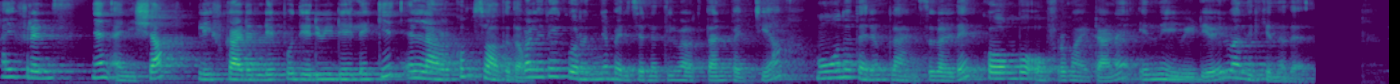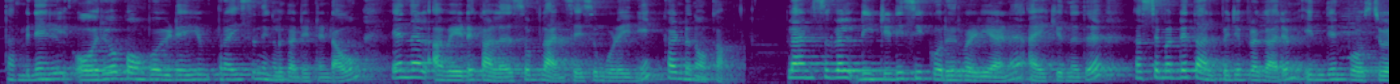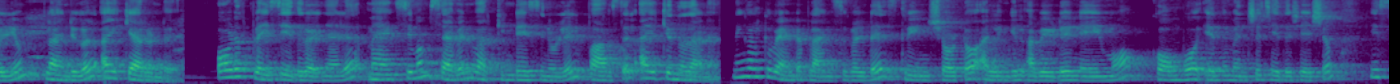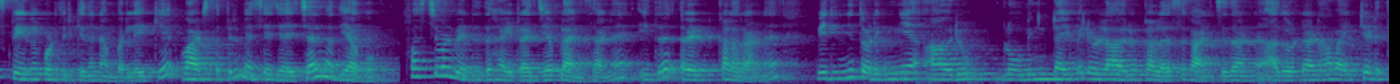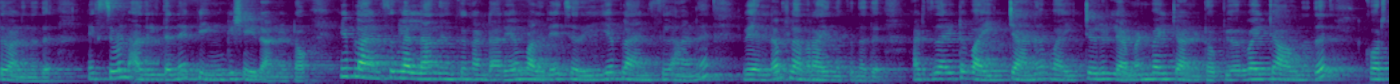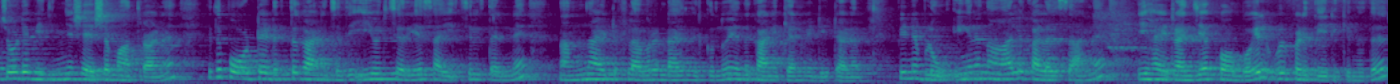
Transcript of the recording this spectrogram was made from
Hi friends ഞാൻ Anisha. Leaf ഗാർഡന്റെ പുതിയൊരു വീഡിയോയിലേക്ക് എല്ലാവർക്കും സ്വാഗതം. വളരെ കുറഞ്ഞ പരിചരണത്തിൽ വളർത്താൻ പറ്റിയ മൂന്ന് തരം പ്ലാന്റ്സുകളുടെ കോംബോ ഓഫറുമായിട്ടാണ് ഇന്ന് ഈ വീഡിയോയിൽ വന്നിരിക്കുന്നത്. തമ്പിനയിൽ ഓരോ കോംബോയുടെയും പ്രൈസ് നിങ്ങൾ കണ്ടിട്ടുണ്ടാവും. എന്നാൽ അവയുടെ കളേഴ്സും പ്ലാന്റ് സൈസും കൂടെ ഇനി കണ്ടു നോക്കാം. പ്ലാന്റ്സുകൾ D T D C courier വഴിയാണ് അയക്കുന്നത്. കസ്റ്റമറുടെ താല്പര്യപ്രകാരം ഇന്ത്യൻ പോസ്റ്റ് വഴിയും പ്ലാന്റുകൾ അയക്കാറുണ്ട്. ഓർഡർ പ്ലേസ് ചെയ്ത് കഴിഞ്ഞാൽ മാക്സിമം സെവൻ വർക്കിംഗ് ഡേയ്സിനുള്ളിൽ പാർസൽ അയക്കുന്നതാണ്. നിങ്ങൾക്ക് വേണ്ട പ്ലാൻസുകളുടെ സ്ക്രീൻഷോട്ടോ അല്ലെങ്കിൽ അവയുടെ നെയിമോ കോംബോ എന്ന് മെൻഷൻ ചെയ്ത ശേഷം ഈ സ്ക്രീനിൽ കൊടുത്തിരിക്കുന്ന നമ്പറിലേക്ക് വാട്സപ്പിൽ മെസ്സേജ് അയച്ചാൽ മതിയാകും. ഫസ്റ്റ് വൺ വരുന്നത് ഹൈഡ്രാഞ്ചിയ പ്ലാന്റ്സ് ആണ് ഇത് റെഡ് കളറാണ്. വിരിഞ്ഞു തുടങ്ങിയ ആ ഒരു ബ്ലൂമിങ് ടൈമിലുള്ള ആ ഒരു കളേഴ്സ് കാണിച്ചതാണ്. അതുകൊണ്ടാണ് ആ വൈറ്റ് എടുത്ത് കാണുന്നത്. നെക്സ്റ്റ് വൺ അതിൽ തന്നെ പിങ്ക് ഷെയ്ഡാണ് കേട്ടോ ഈ പ്ലാന്റ്സുകളെല്ലാം നിങ്ങൾക്ക് കണ്ടറിയാം. വളരെ ചെറിയ പ്ലാന്റ്സിലാണ് ഇവയെല്ലാം ഫ്ലവറായി നിൽക്കുന്നത്. അടുത്തതായിട്ട് വൈറ്റ് ആണ്. വൈറ്റ് ഒരു ലെമൺ വൈറ്റ് ആണ് കേട്ടോ പ്യുവർ വൈറ്റ് ആവുന്നത് കുറച്ചുകൂടി വിരിഞ്ഞ ശേഷം മാത്രമാണ് ഇത് പോട്ട് എടുത്ത് കാണിച്ചത്. ഈ ഒരു ചെറിയ സൈസിൽ തന്നെ നന്നായിട്ട് ഫ്ലവർ ഉണ്ടായി നിൽക്കുന്നു എന്ന് കാണിക്കാൻ വേണ്ടിയിട്ടാണ്. പിന്നെ ബ്ലൂ ഇങ്ങനെ നാല് കളേഴ്സാണ് ഈ ഹൈഡ്രാഞ്ചിയ കോംബോയിൽ ഉൾപ്പെടുത്തിയിരിക്കുന്നത്.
